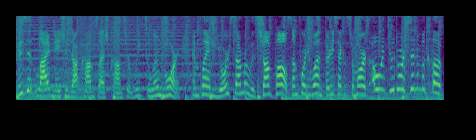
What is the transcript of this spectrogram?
Visit LiveNation.com slash Concert to learn more and plan your summer with Sean Paul, Sum 41, 30 Seconds to Mars, oh, and Two Door Cinema Club.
